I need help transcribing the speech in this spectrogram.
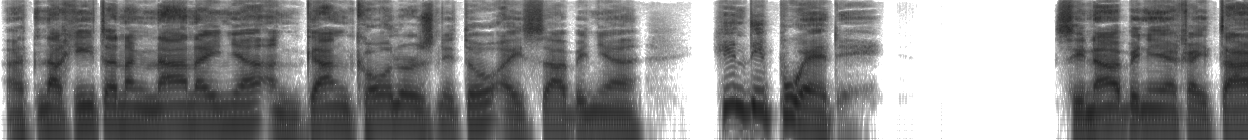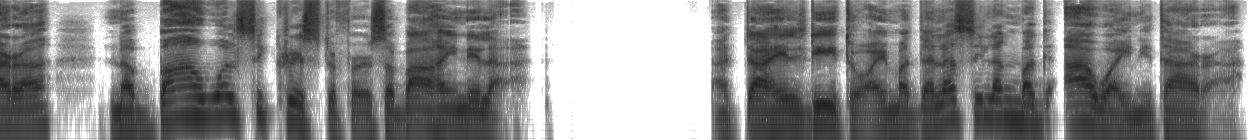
at nakita ng nanay niya ang gang colors nito ay sabi niya, hindi pwede. Sinabi niya kay Tara na bawal si Christopher sa bahay nila. At dahil dito ay madalas silang mag-away ni Tara.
